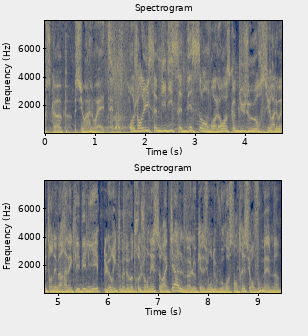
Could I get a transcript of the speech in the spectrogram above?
L'horoscope sur Alouette. Aujourd'hui, samedi 17 décembre, l'horoscope du jour sur Alouette, on démarre avec les béliers. Le rythme de votre journée sera calme, l'occasion de vous recentrer sur vous-même.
